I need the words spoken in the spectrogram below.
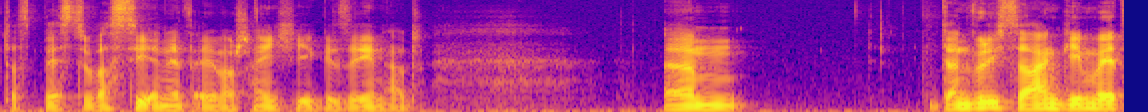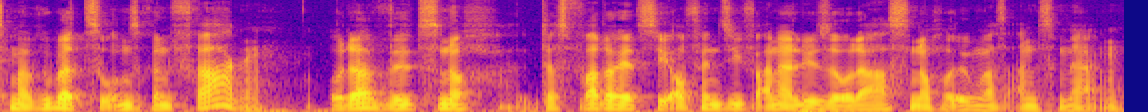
das Beste, was die NFL wahrscheinlich je gesehen hat. Ähm, dann würde ich sagen, gehen wir jetzt mal rüber zu unseren Fragen. Oder willst du noch, das war doch jetzt die Offensivanalyse, oder hast du noch irgendwas anzumerken?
